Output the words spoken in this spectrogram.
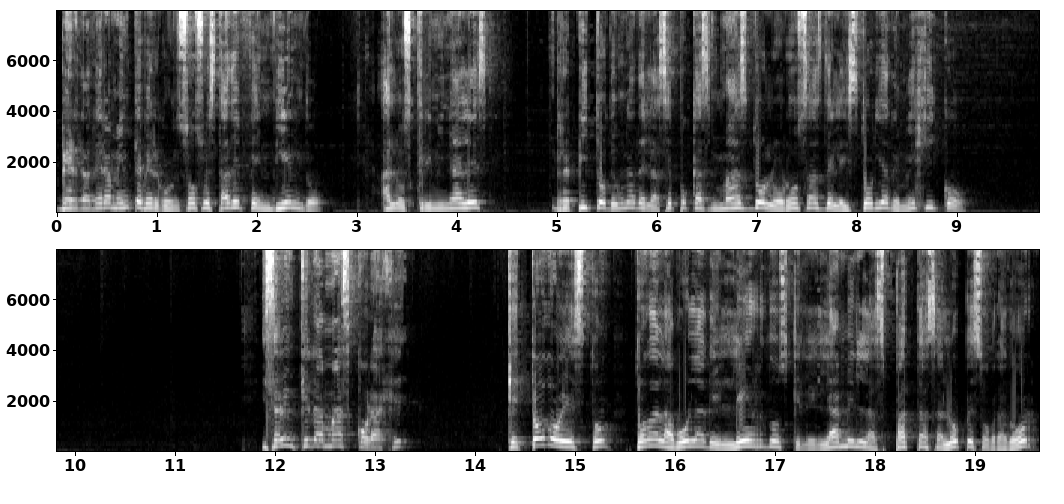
verdaderamente vergonzoso, está defendiendo a los criminales, repito, de una de las épocas más dolorosas de la historia de México. ¿Y saben qué da más coraje? Que todo esto, toda la bola de lerdos que le lamen las patas a López Obrador,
